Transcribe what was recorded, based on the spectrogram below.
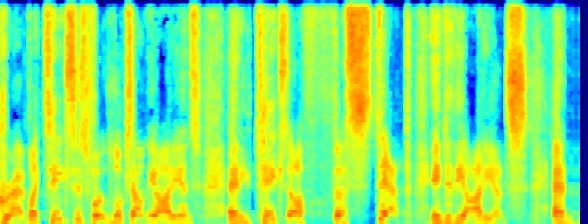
grabs, like takes his foot, looks out in the audience, and he takes a, a step into the audience. And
